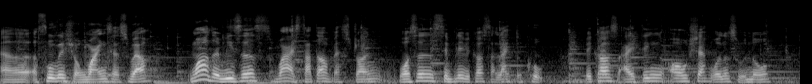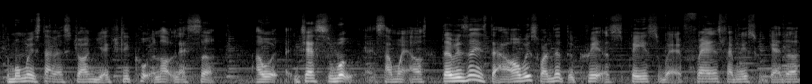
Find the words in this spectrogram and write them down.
uh, a full range of wines as well. One of the reasons why I started off restaurant wasn't simply because I like to cook, because I think all chef owners would know the moment you start a restaurant, you actually cook a lot lesser. I would just work somewhere else. The reason is that I always wanted to create a space where friends, families together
